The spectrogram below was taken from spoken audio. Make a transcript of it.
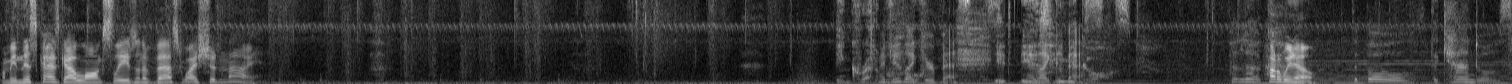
I mean, this guy's got long sleeves and a vest. Why shouldn't I? Incredible. I do like your vests. It I is like Himiko. vests. But look, How do we know? the bowl, the candles.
